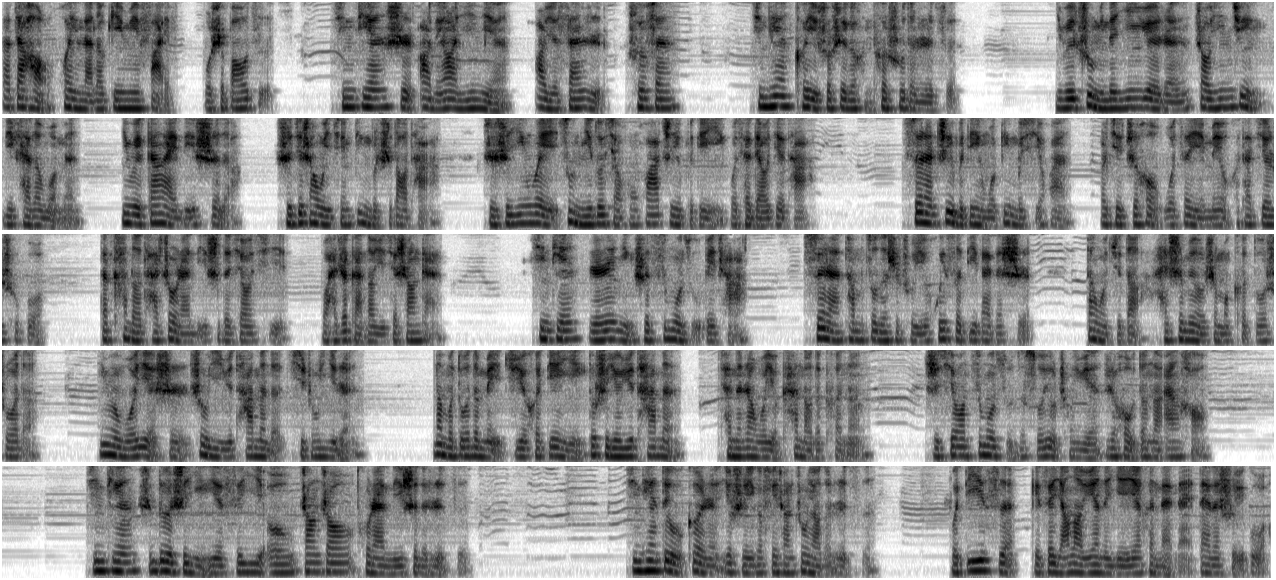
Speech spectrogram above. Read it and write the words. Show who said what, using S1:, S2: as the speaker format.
S1: 大家好，欢迎来到 Give Me Five，我是包子。今天是二零二一年二月三日，春分。今天可以说是一个很特殊的日子，一位著名的音乐人赵英俊离开了我们，因为肝癌离世的。实际上我以前并不知道他，只是因为《送你一朵小红花》这一部电影我才了解他。虽然这部电影我并不喜欢，而且之后我再也没有和他接触过，但看到他骤然离世的消息。我还是感到有些伤感。今天人人影视字幕组被查，虽然他们做的是处于灰色地带的事，但我觉得还是没有什么可多说的，因为我也是受益于他们的其中一人。那么多的美剧和电影都是由于他们才能让我有看到的可能。只希望字幕组的所有成员日后都能安好。今天是乐视影业 CEO 张昭突然离世的日子。今天对我个人又是一个非常重要的日子。我第一次给在养老院的爷爷和奶奶带的水果，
